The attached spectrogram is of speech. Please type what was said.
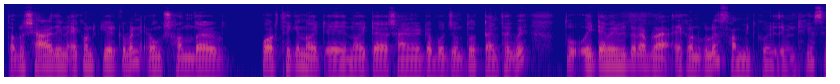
তো আপনি সারাদিন অ্যাকাউন্ট ক্রিয়েট করবেন এবং সন্ধ্যার পর থেকে নয়টা নয়টা সাড়ে নয়টা পর্যন্ত টাইম থাকবে। তো ওই টাইমের ভিতরে আপনার অ্যাকাউন্টগুলো সাবমিট করে দেবেন, ঠিক আছে?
